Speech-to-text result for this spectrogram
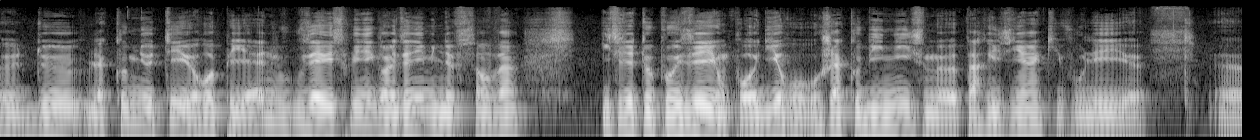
de la communauté européenne? Vous avez souligné que dans les années 1920, il s'était opposé, on pourrait dire, au, jacobinisme parisien qui voulait euh, euh,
